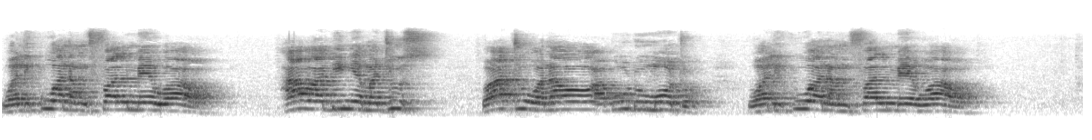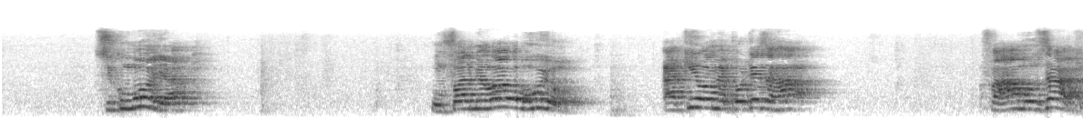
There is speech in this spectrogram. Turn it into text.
walikuwa na mfalme wao. Hawa dini ya majusi, watu wanaoabudu moto, walikuwa na mfalme wao. Siku moja mfalme wao huyo akiwa amepoteza fahamu zake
